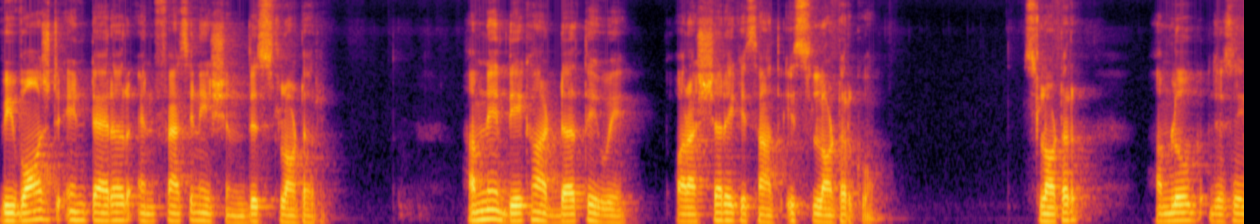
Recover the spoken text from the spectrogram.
We watched in terror and fascination this slaughter हमने देखा डरते हुए और आश्चर्य के साथ इस स्लॉटर को। स्लॉटर हम लोग जैसे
